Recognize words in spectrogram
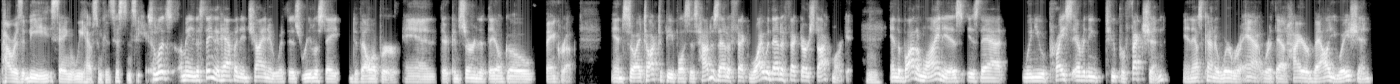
powers that be saying we have some consistency here. So let's, I mean, this thing that happened in China with this real estate developer, and they're concerned that they'll go bankrupt. And so I talk to people. I says, how does that affect? Why would that affect our stock market? Hmm. And the bottom line is, is that when you price everything to perfection, and that's kind of where we're at, we're at that higher valuation.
